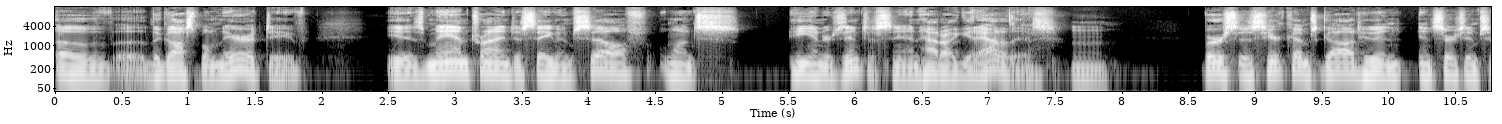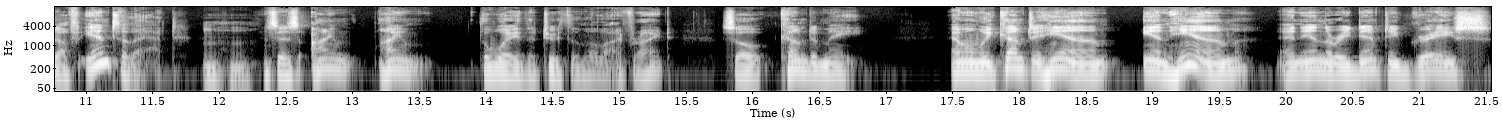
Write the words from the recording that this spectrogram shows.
of uh, the gospel narrative is man trying to save himself once he enters into sin. How do I get out of this? Versus here comes God who in, inserts himself into that and says, I'm, I'm the way, the truth, and the life, right? So come to me. And when we come to him, in him and in the redemptive grace,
